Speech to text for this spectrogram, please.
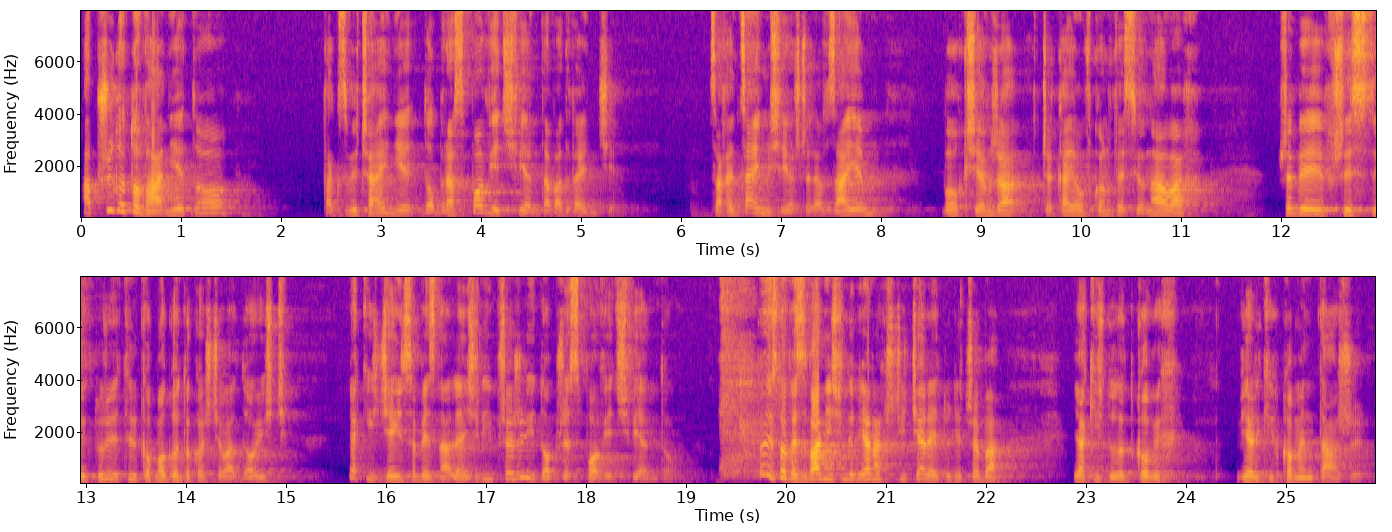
a przygotowanie to tak zwyczajnie dobra spowiedź święta w Adwencie. Zachęcajmy się jeszcze nawzajem, bo księża czekają w konfesjonałach, żeby wszyscy, którzy tylko mogą do kościoła dojść, jakiś dzień sobie znaleźli i przeżyli dobrze spowiedź świętą. To jest to wezwanie świętego Jana Chrzciciela i tu nie trzeba jakichś dodatkowych wielkich komentarzy.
